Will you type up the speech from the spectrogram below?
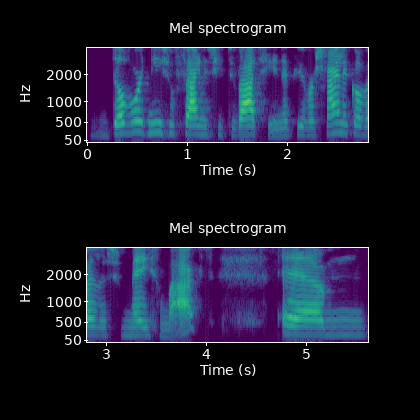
Dat wordt niet zo'n fijne situatie en heb je waarschijnlijk al wel eens meegemaakt. Um,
